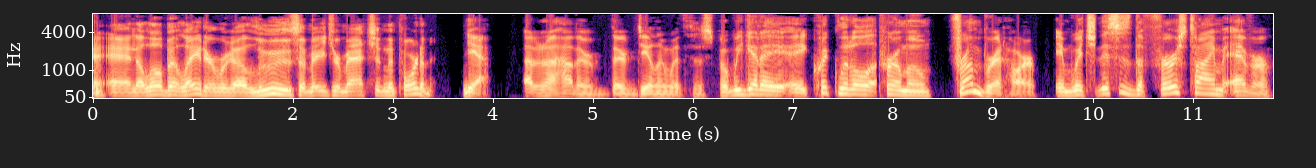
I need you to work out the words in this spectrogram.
A- And a little bit later, we're going to lose a major match in the tournament. Yeah. I don't know how they're they're dealing with this, but we get a, a quick little promo from Bret Hart in which this is the first time ever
